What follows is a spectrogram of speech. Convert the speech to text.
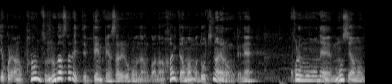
いやこれあのパンツ脱がされてペンペンされる方なんかな履いたまんまどっちなんやろう思ってねこれもうねもしあの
